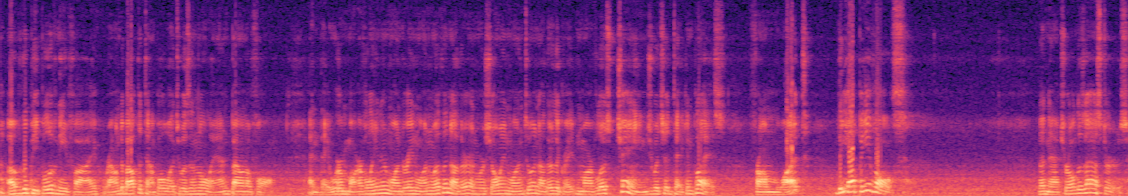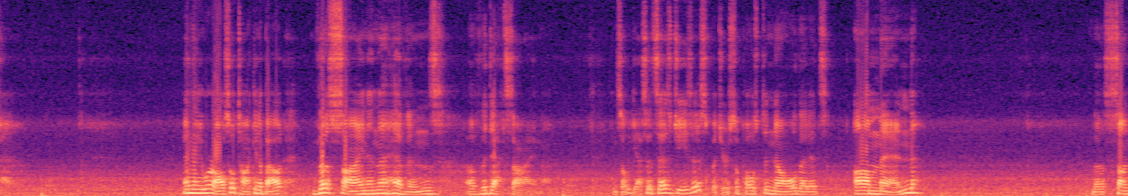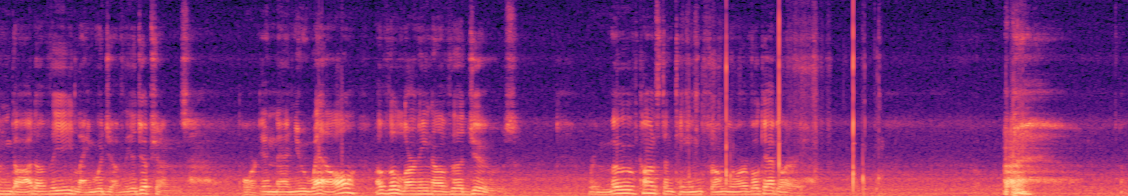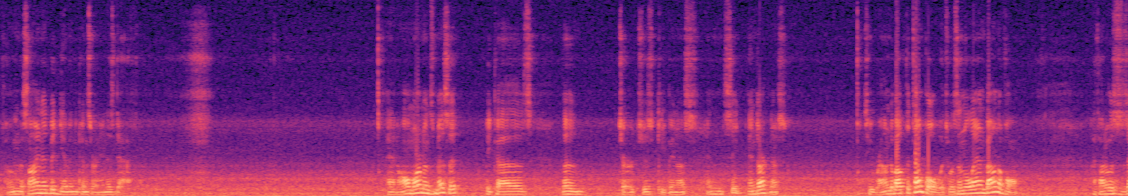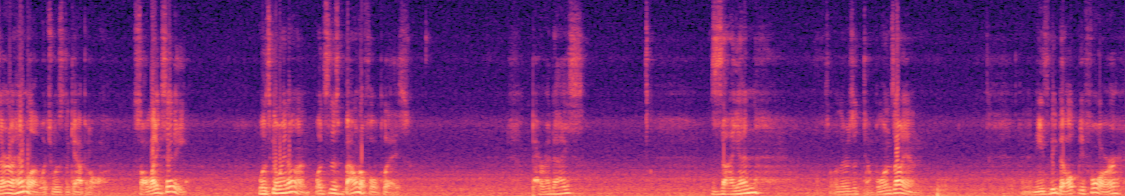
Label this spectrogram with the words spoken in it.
of the people of Nephi round about the temple which was in the land bountiful. And they were marveling and wondering one with another, and were showing one to another the great and marvelous change which had taken place. From what? The upheavals, the natural disasters. And they were also talking about the sign in the heavens of the death sign. And so, yes, it says Jesus, but you're supposed to know that it's Amen, the sun god of the language of the Egyptians, or Emmanuel of the learning of the Jews. Remove Constantine from your vocabulary. of whom the sign had been given concerning his death. And all Mormons miss it because the church is keeping us in, in darkness. See, round about the temple, which was in the land bountiful. I thought it was Zarahemla, which was the capital. Salt Lake City. What's going on? What's this bountiful place? Paradise? Zion? So there's a temple in Zion. And it needs to be built before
